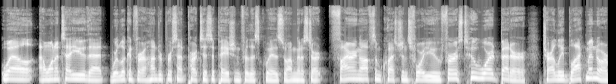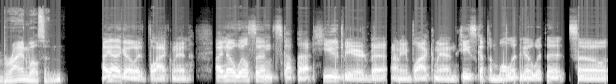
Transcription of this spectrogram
Well, I want to tell you that we're looking for 100% participation for this quiz, so I'm going to start firing off some questions for you. First, who wore it better, Charlie Blackmon or Brian Wilson? I gotta go with Blackmon. I know Wilson's got that huge beard, but I mean Blackmon, he's got the mullet to go with it. So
